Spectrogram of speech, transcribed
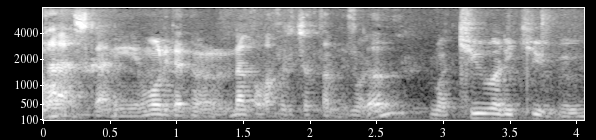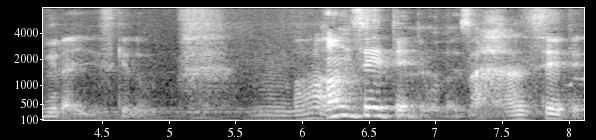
確かに森田君なんか忘れちゃったんですか、まあ9割9分ぐらいですけど。まあ。反省点ってことですか？反省点ですね。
